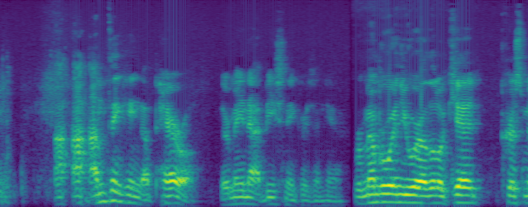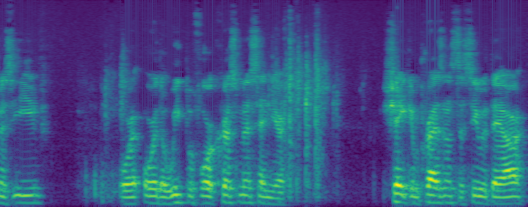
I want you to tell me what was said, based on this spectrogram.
I, I, I'm thinking apparel. There may not be sneakers in here. Remember when you were a little kid, Christmas Eve, or or the week before Christmas, and you're shaking presents to see what they are,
